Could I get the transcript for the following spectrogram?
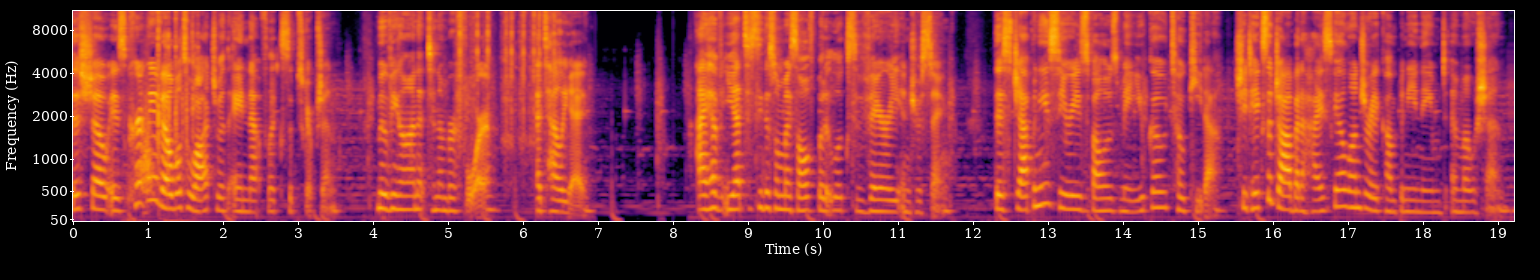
This show is currently available to watch with a Netflix subscription. Moving on to number four, Atelier. I have yet to see this one myself, but it looks very interesting. This Japanese series follows Mayuko Tokita. She takes a job at a high scale lingerie company named Emotion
